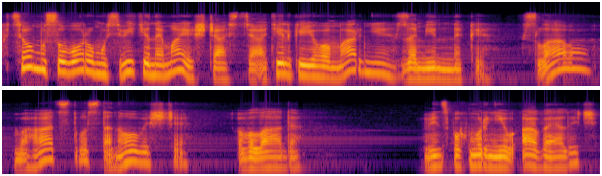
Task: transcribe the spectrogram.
В цьому суворому світі немає щастя, а тільки його марні замінники слава, багатство, становище, влада. Він спохмурнів, а велич.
